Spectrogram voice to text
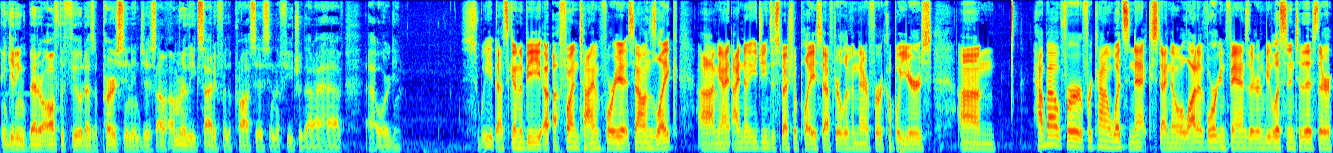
and getting better off the field as a person. And just, I'm really excited for the process in the future that I have at Oregon. Sweet. That's going to be a, a, fun time for you, it sounds like. Uh, I mean, I, I, know Eugene's a special place after living there for a couple years. Um, how about for for kind of what's next? I know a lot of Oregon fans that are going to be listening to this. They're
